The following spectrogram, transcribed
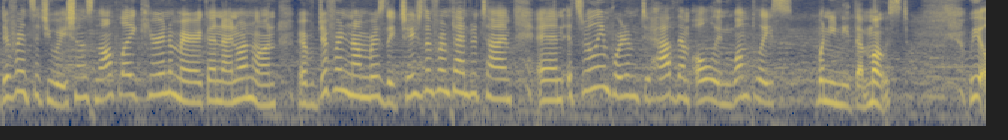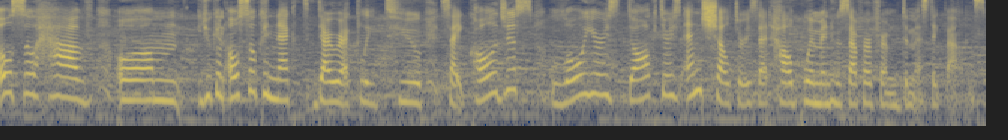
different situations, not like here in America, 911. We have different numbers, they change them from time to time, and it's really important to have them all in one place when you need them most. We also have, um, you can also connect directly to psychologists, lawyers, doctors, and shelters that help women who suffer from domestic violence.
